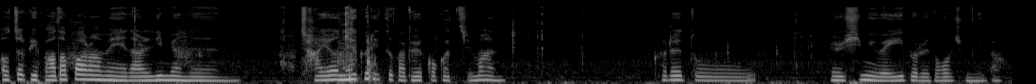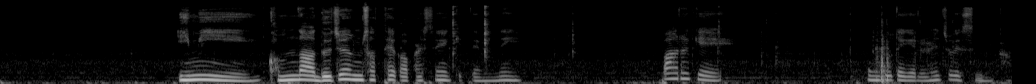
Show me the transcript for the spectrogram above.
어차피 바닷바람에 날리면은 자연 해그리드가 될 것 같지만 그래도 열심히 웨이브를 넣어줍니다. 이미 겁나 늦음 사태가 발생했기 때문에 빠르게 봉고 대기를 해주겠습니다.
